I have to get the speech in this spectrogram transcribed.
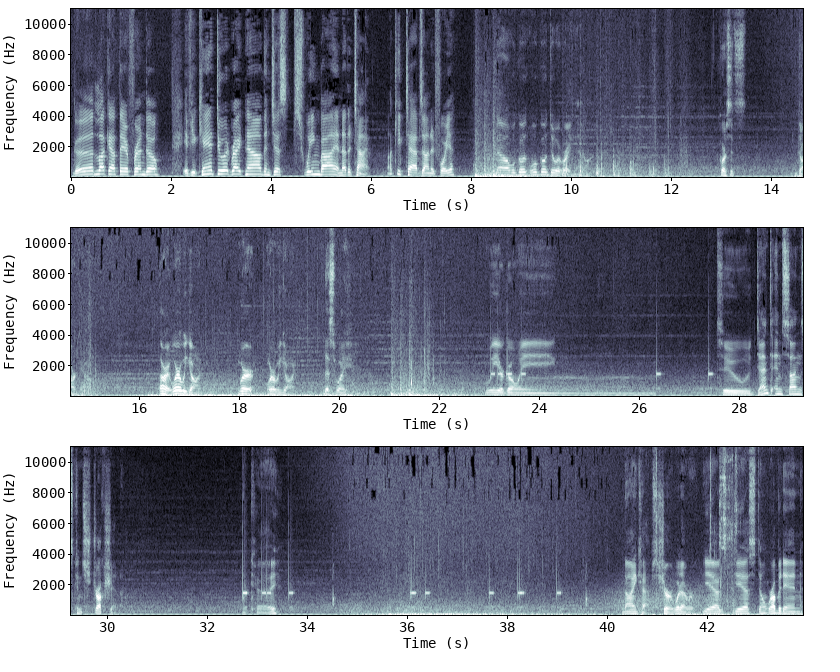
Good luck out there, friendo. If you can't do it right now, then just swing by another time. I'll keep tabs on it for you. No, we'll go. We'll go do it right now. Of course, it's dark out. All right, where are we going? Where Where are we going? This way. We are going to Dent and Sons Construction. Okay. Nine caps, sure, whatever. Yeah, yes, don't rub it in.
